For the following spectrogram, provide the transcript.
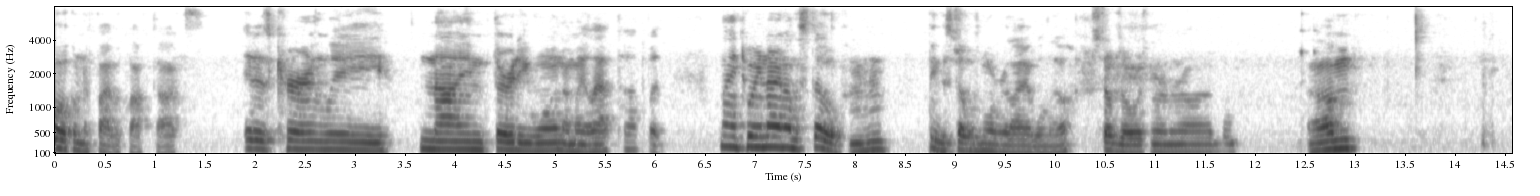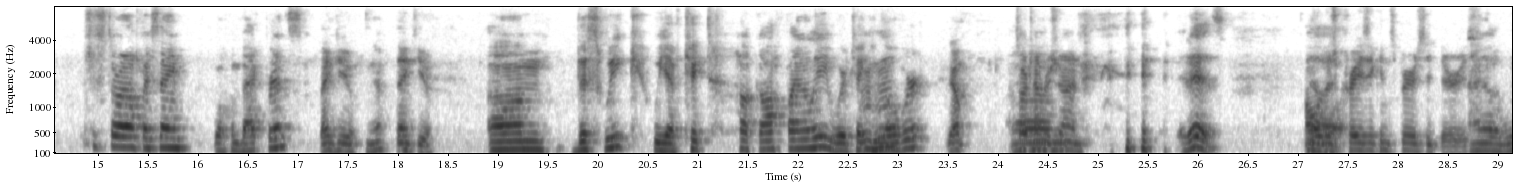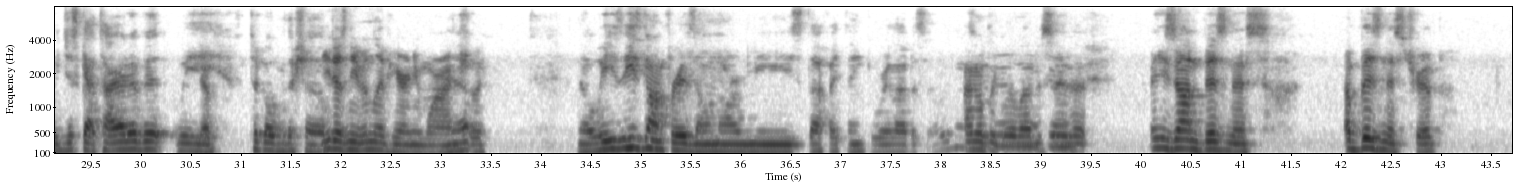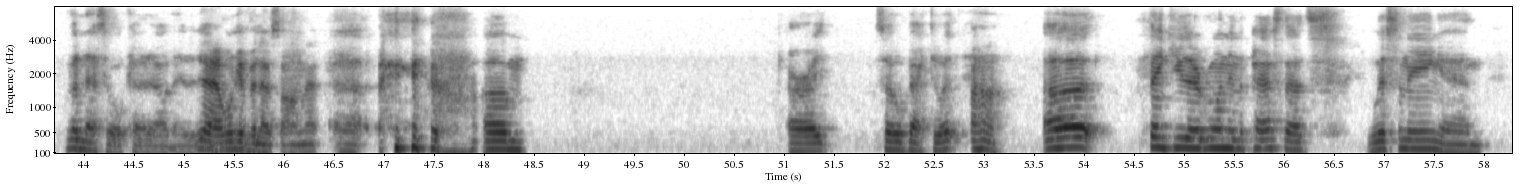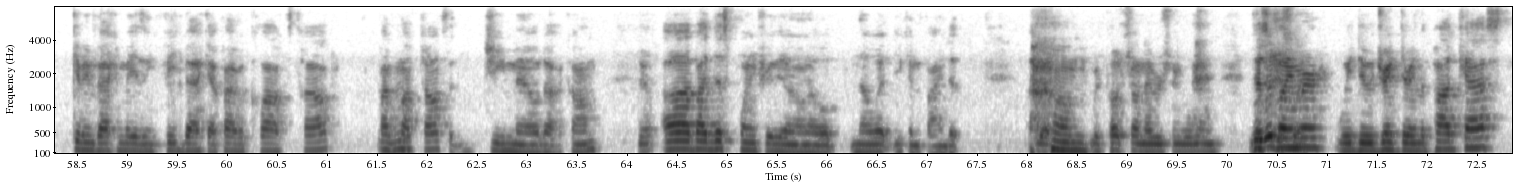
Welcome to Five O'clock Talks. It is currently nine thirty-one on my laptop, but nine twenty-nine on the stove. Mm-hmm. I think the stove is more reliable though. Stove's always more reliable. Um, just start off by saying welcome back, Prince. Thank you. Yeah. Thank you. Um, this week we have kicked Huck off. Finally, we're taking Mhm. over. Yep. It's our time to Um, shine. it is. All of his crazy conspiracy theories. I know we just got tired of it. We Yep. took over the show. He doesn't even live here anymore, Yep. actually. No, he's he's gone for his own army stuff. I think we're allowed to say. I don't think we're allowed to say that. He's on business. A business trip. Vanessa will cut it out. And edit it Yeah, in, we'll get. Vanessa on that. Uh, um. All right. So back to it. Uh-huh. Uh, thank you to everyone in the past that's listening and giving back amazing feedback at five o'clock talk. 5 Mhm. o'clock talks at gmail.com. Yep. Uh, by this point, if you don't know know it, you can find it. Yep. Um, We post on every single one. disclaimer: We do drink during the podcast.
